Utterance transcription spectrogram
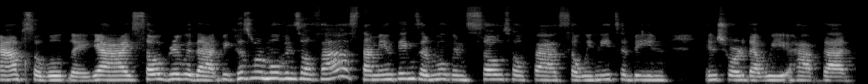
absolutely. Yeah, I so agree with that because we're moving so fast. I mean, things are moving so, so fast. So we need to be in, ensure that we have that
